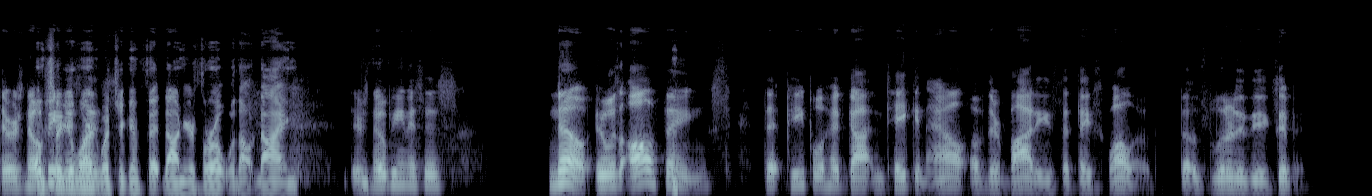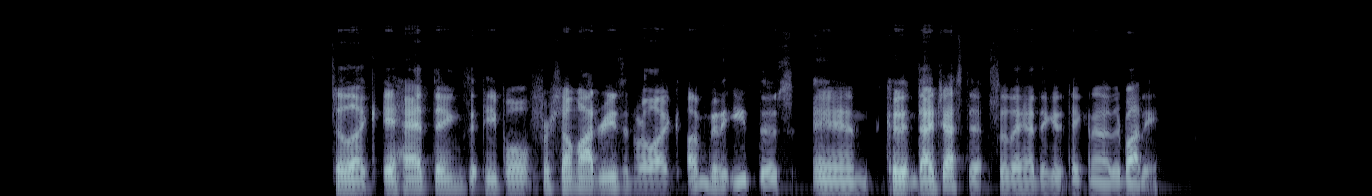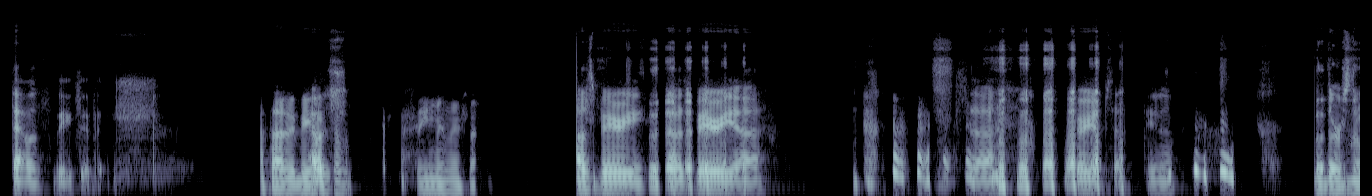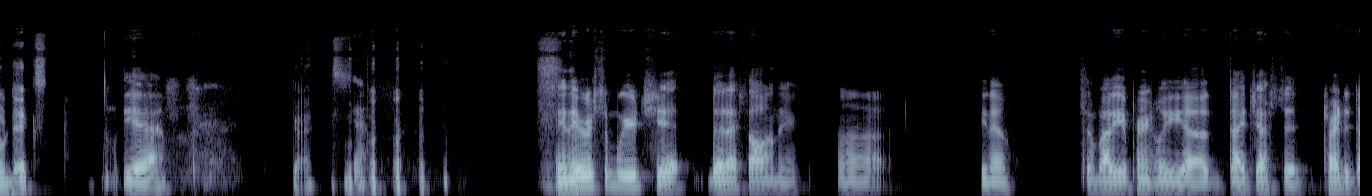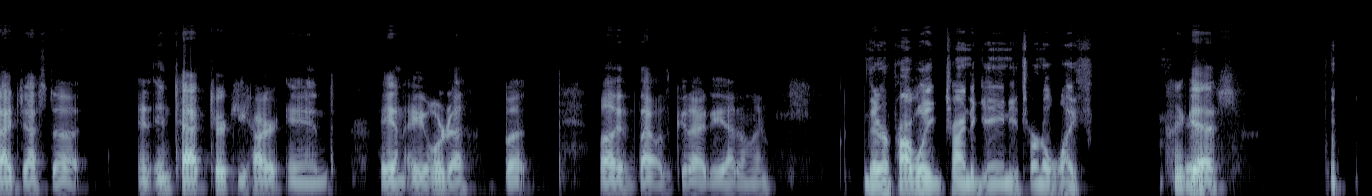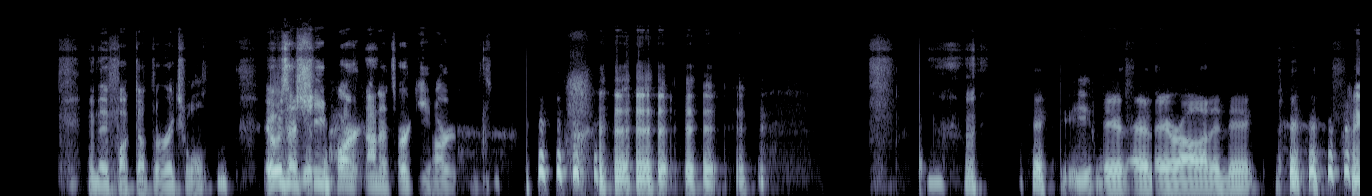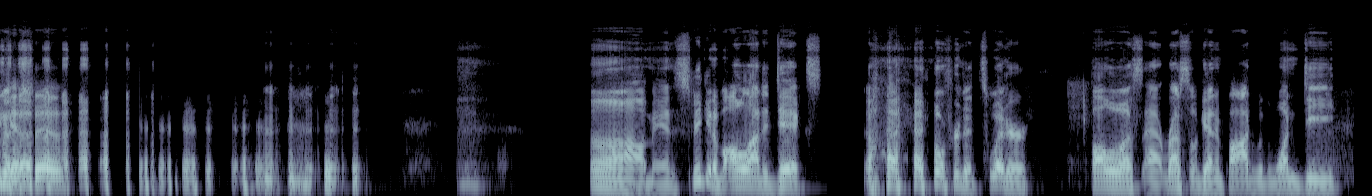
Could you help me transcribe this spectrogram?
There was no I'm sure you learned what you can fit down your throat without dying. There's no penises. No, it was all things that people had gotten taken out of their bodies that they swallowed. That was literally the exhibit. So like it had things that people for some odd reason were like, I'm gonna eat this and couldn't digest it, so they had to get it taken out of their body. That was the exhibit. I thought it'd be I like was- a semen or something. I was very I was very uh, uh very upset, you know. that there's no dicks. Yeah. Okay. Yeah. And there was some weird shit that I saw on there. Uh you know, somebody apparently uh digested tried to digest a an intact turkey heart and an aorta, but well, I thought that was a good idea. I don't know. they were probably trying to gain eternal life I guess. and they fucked up the ritual. It was a sheep heart, not a turkey heart. Yep, Dude, there they were all out of dick. I guess so. Oh man! Speaking of all out of dicks, head over to Twitter. Follow us at WrestleGeddon Pod with one D.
